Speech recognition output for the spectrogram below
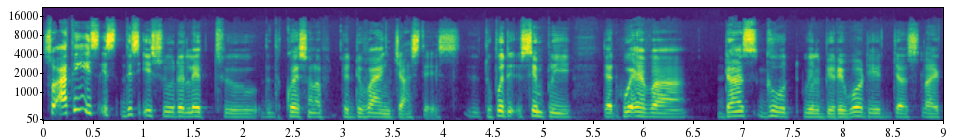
So I think it's, it's, this issue relates to the, the question of the divine justice. To put it simply, that whoever does good will be rewarded, just like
